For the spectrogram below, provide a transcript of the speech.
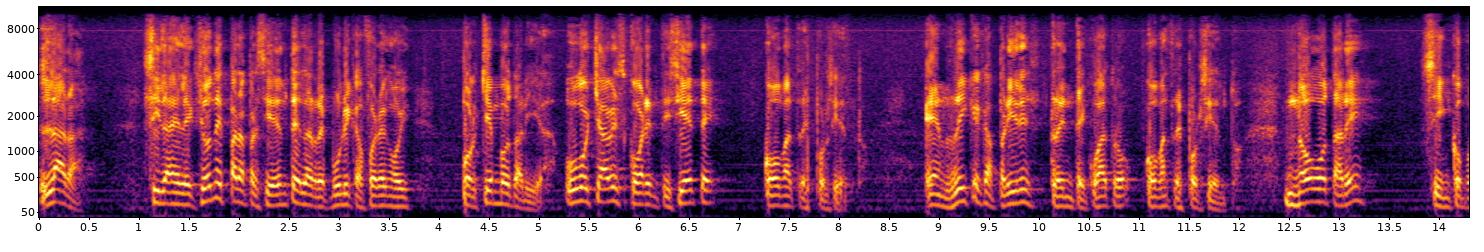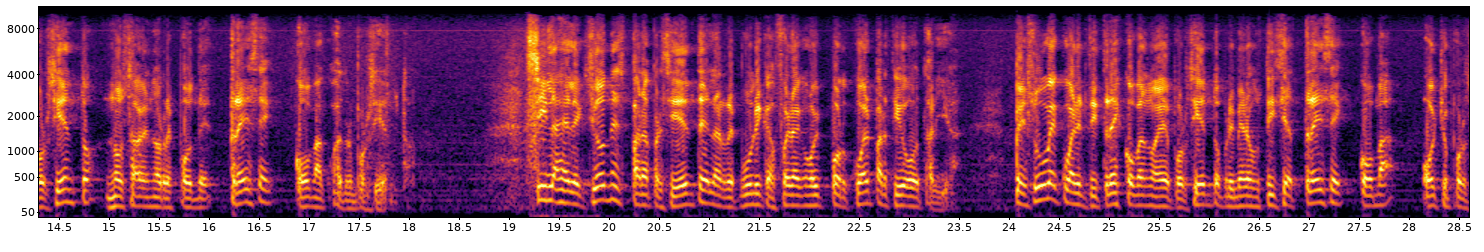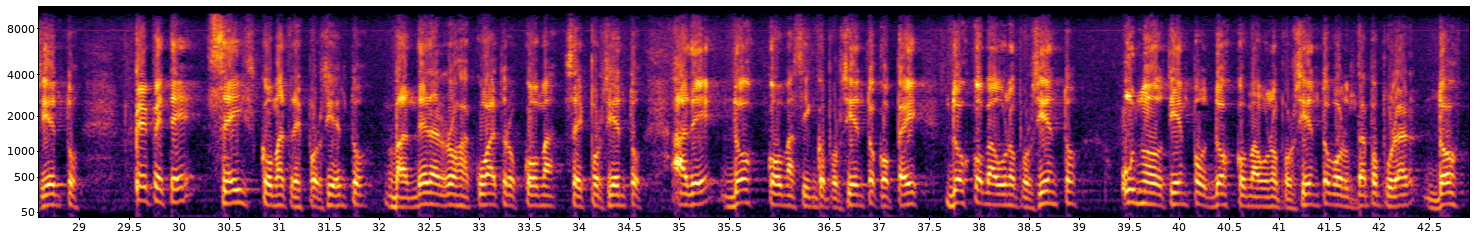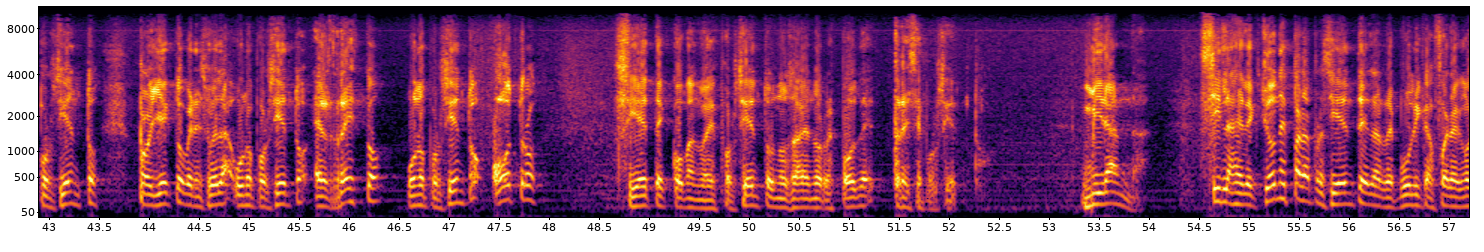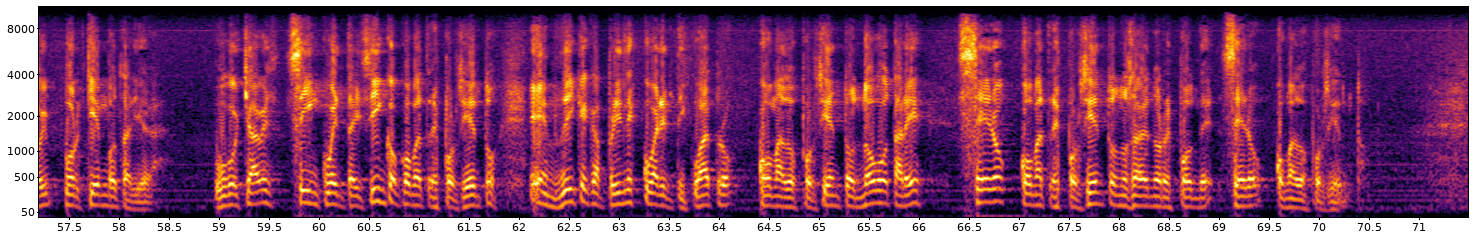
Lara, si las elecciones para presidente de la República fueran hoy, ¿por quién votaría? Hugo Chávez 47,3%. Enrique Capriles 34,3%. No votaré 5%, no sabe, no responde 13,4%. Si las elecciones para presidente de la República fueran hoy, ¿por cuál partido votaría? PSUV 43,9%, Primera Justicia 13,8%, PPT 6,3%, Bandera Roja 4,6%, AD 2,5%, COPEI 2,1%, Un Nuevo Tiempo 2,1%, Voluntad Popular 2%, Proyecto Venezuela 1%, el resto 1%, otro 7,9%, no sabe, no responde 13%. Miranda, si las elecciones para presidente de la República fueran hoy, ¿por quién votaría? Hugo Chávez 55,3%, Enrique Capriles 44,2%, no votaré 0,3%, no sabe, no responde 0,2%.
